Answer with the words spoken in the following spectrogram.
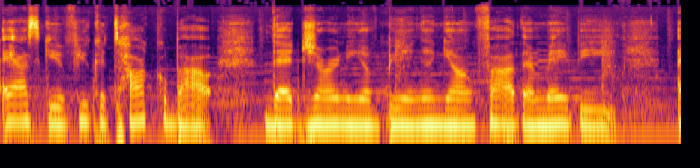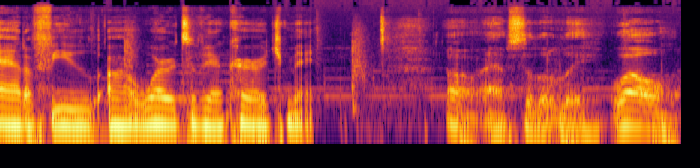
ask you if you could talk about that journey of being a young father, maybe add a few uh, words of encouragement. Oh, absolutely. Well,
